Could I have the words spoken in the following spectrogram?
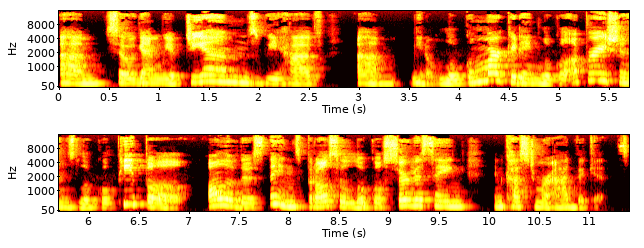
Um, so again, we have GMs, we have, um, you know, local marketing, local operations, local people, all of those things, but also local servicing and customer advocates.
